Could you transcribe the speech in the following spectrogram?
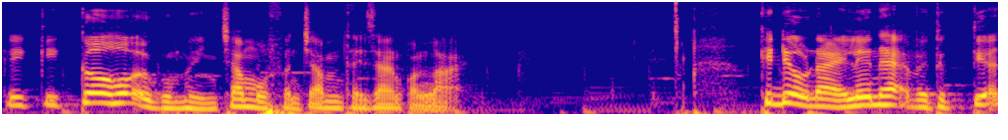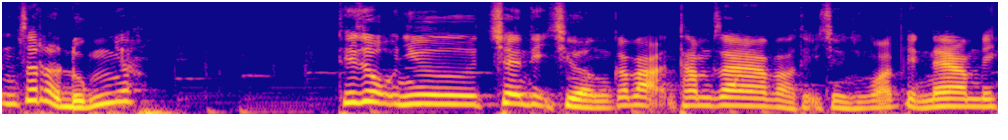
cái cái cơ hội của mình trong một phần trăm thời gian còn lại. Cái điều này liên hệ về thực tiễn rất là đúng nhá. Thí dụ như trên thị trường các bạn tham gia vào thị trường chứng khoán Việt Nam đi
